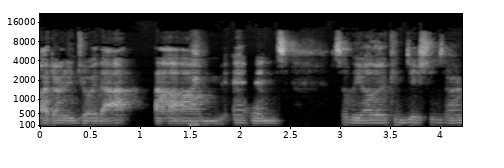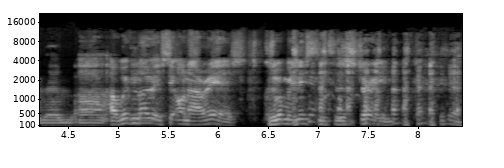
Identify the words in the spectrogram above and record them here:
I don't enjoy that. Um, and some of the other conditions I remember. Oh, we've noticed it on our ears because when we listen to the stream, yeah.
